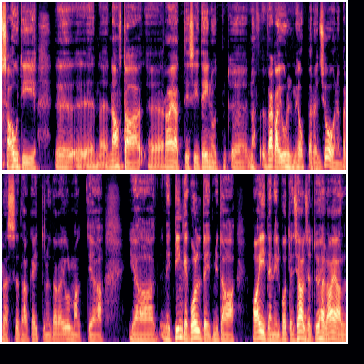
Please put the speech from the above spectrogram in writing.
Saudi äh, naftarajatisi, teinud äh, noh, väga julmi operatsioone pärast seda, käitunud väga julmalt ja, ja neid pingekoldeid, mida Bidenil potentsiaalselt ühel ajal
